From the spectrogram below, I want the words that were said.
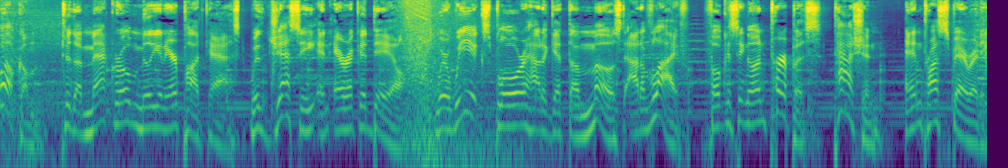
Welcome to the Macro Millionaire Podcast with Jesse and Erica Dale, where we explore how to get the most out of life, focusing on purpose, passion, and prosperity. Hey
